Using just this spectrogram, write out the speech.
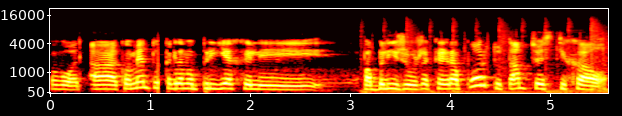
Вот. А к моменту, когда мы приехали поближе уже к аэропорту, там все стихало.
